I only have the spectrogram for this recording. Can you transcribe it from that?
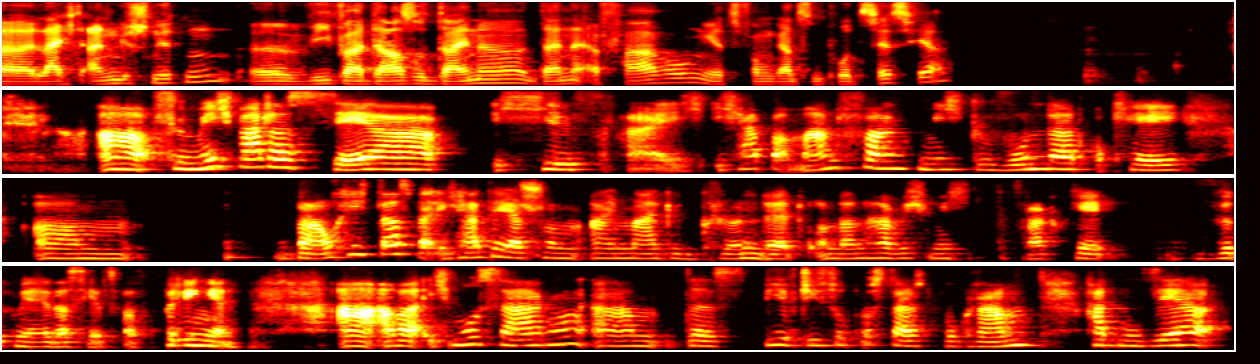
äh, leicht angeschnitten. Äh, wie war da so deine, deine Erfahrung jetzt vom ganzen Prozess her? Uh, für mich war das sehr hilfreich. Ich habe am Anfang mich gewundert, okay, ähm, brauche ich das? Weil ich hatte ja schon einmal gegründet und dann habe ich mich gefragt, okay, wird mir das jetzt was bringen? Uh, aber ich muss sagen, ähm, das BFG Superstars Programm hat ein sehr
